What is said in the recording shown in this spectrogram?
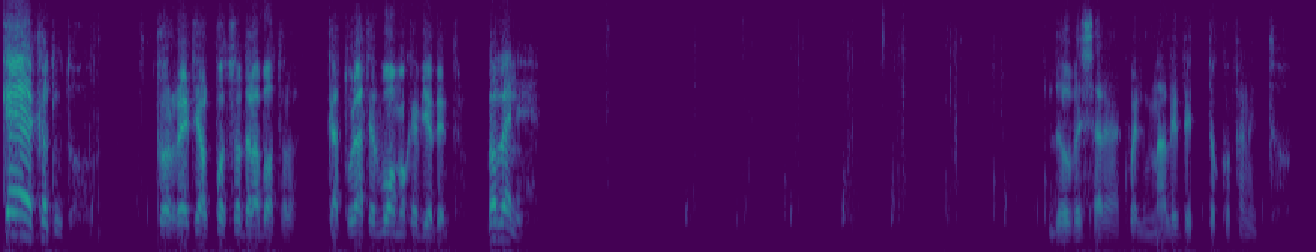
Che è accaduto? Correte al pozzo della botola. Catturate l'uomo che vi è dentro. Va bene. Dove sarà quel maledetto cofanetto?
